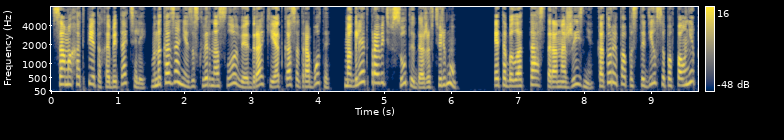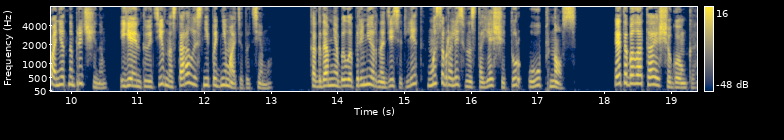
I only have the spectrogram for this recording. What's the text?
Самых отпетых обитателей в наказание за сквернословие, драки и отказ от работы могли отправить в суд и даже в тюрьму. Это была та сторона жизни, которой папа стыдился по вполне понятным причинам, и я интуитивно старалась не поднимать эту тему. Когда мне было примерно 10 лет, мы собрались в настоящий тур УП-НОС. Это была та еще гонка.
